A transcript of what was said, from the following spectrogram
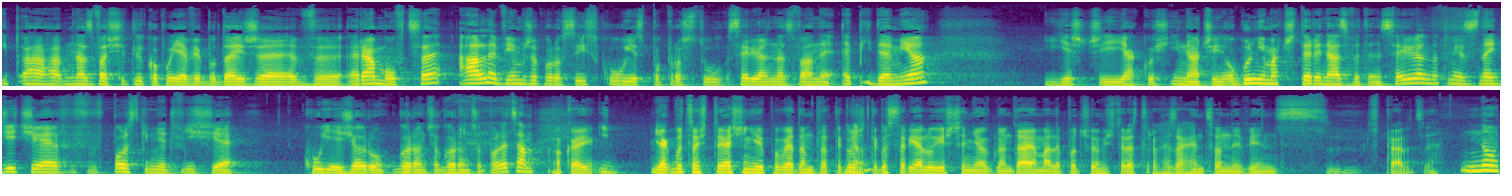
i ta nazwa się tylko pojawia bodajże w ramówce, ale wiem, że po rosyjsku jest po prostu serial nazwany Epidemia i jeszcze jakoś inaczej. Ogólnie ma cztery nazwy ten serial, natomiast znajdziecie w, polskim Netflixie Ku jezioru, gorąco, gorąco polecam. Okej. Okay. I... Jakby coś, to ja się nie wypowiadam, dlatego no. że tego serialu jeszcze nie oglądałem, ale poczułem się teraz trochę zachęcony, więc sprawdzę. No,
